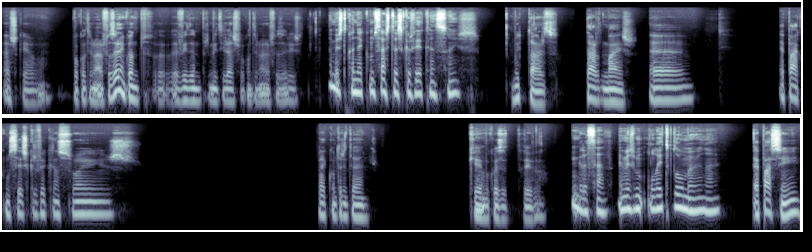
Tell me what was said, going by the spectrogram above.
acho que é. Vou continuar a fazer enquanto a vida me permitir. Acho que vou continuar a fazer isto. Lembras-te quando é que começaste a escrever canções? Muito tarde, tarde demais. Uh, é pá, comecei a escrever canções pai, com 30 anos, que é uma coisa terrível. Engraçado, é mesmo late bloomer, não é? É pá, sim.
